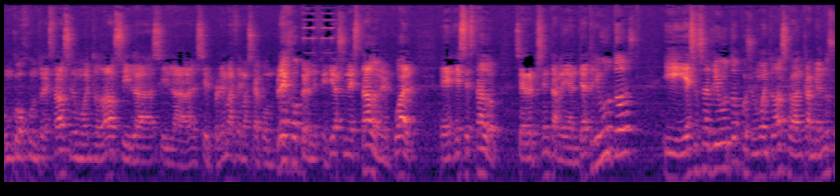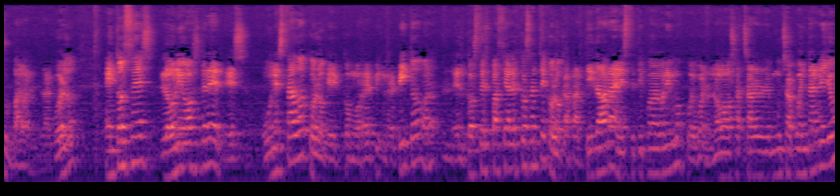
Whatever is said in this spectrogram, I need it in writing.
un conjunto de estados en un momento dado, si, la, si, la, si, el problema es demasiado complejo, pero en definitiva es un estado en el cual eh, ese estado se representa mediante atributos y esos atributos, pues en un momento dado se van cambiando sus valores, ¿de acuerdo? Entonces, lo único que vamos a tener es un estado, con lo que, como repito, el coste espacial es constante, con lo que a partir de ahora, en este tipo de algoritmos, pues bueno, no vamos a echar mucha cuenta en ello,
